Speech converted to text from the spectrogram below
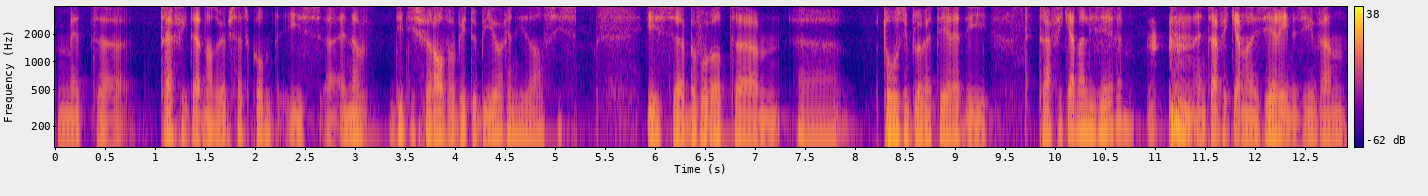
met uh, traffic dat naar de website komt. Is, uh, en dan, dit is vooral voor B2B-organisaties. Is uh, bijvoorbeeld um, tools implementeren die traffic analyseren. en traffic analyseren in de zin van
